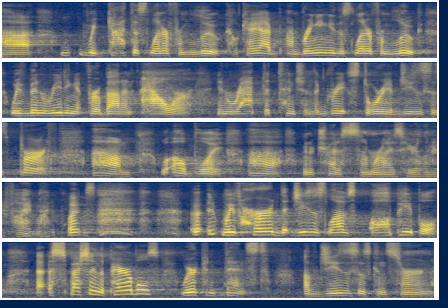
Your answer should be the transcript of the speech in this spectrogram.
uh, we got this letter from Luke, okay? I, am bringing you this letter from Luke. We've been reading it for about an hour in rapt attention, the great story of Jesus' birth. Um, well, oh boy, uh, I'm going to try to summarize here. Let me find my place. Uh, we've heard that Jesus loves all people, especially in the parables. We're convinced of Jesus' concern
